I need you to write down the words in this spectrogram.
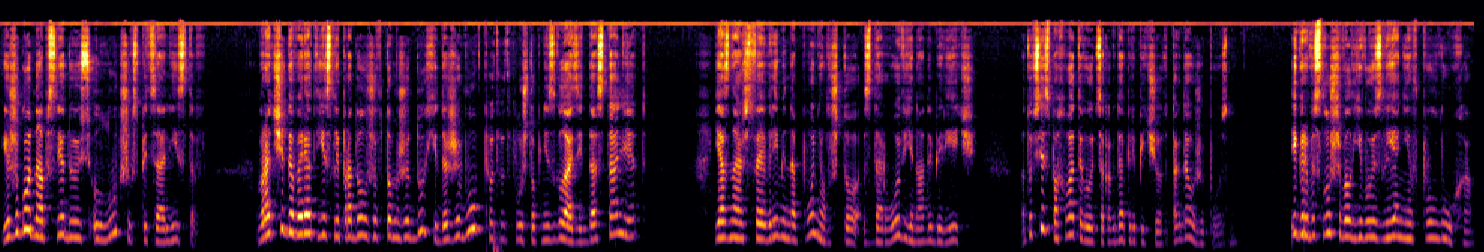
Ежегодно обследуюсь у лучших специалистов. Врачи говорят, если продолжу в том же духе, доживу, чтоб не сглазить, до ста лет. Я, знаешь, своевременно понял, что здоровье надо беречь. А то все спохватываются, когда припечет, а тогда уже поздно. Игорь выслушивал его излияние в полуха.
